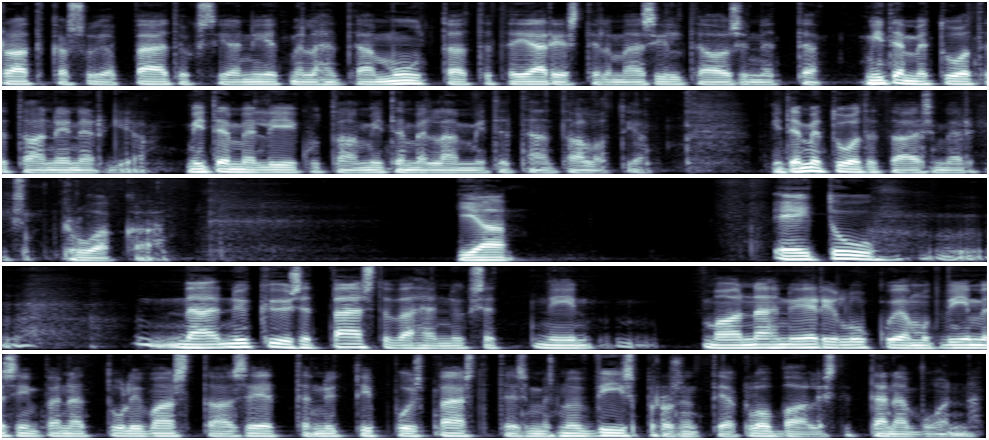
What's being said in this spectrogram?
ratkaisuja, päätöksiä niin, että me lähdetään muuttaa tätä järjestelmää siltä osin, että miten me tuotetaan energiaa, miten me liikutaan, miten me lämmitetään talot ja miten me tuotetaan esimerkiksi ruokaa. Ja ei tuu nämä nykyiset päästövähennykset, niin mä oon nähnyt eri lukuja, mutta viimeisimpänä tuli vastaan se, että nyt tippuisi päästöt esimerkiksi noin 5 prosenttia globaalisti tänä vuonna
